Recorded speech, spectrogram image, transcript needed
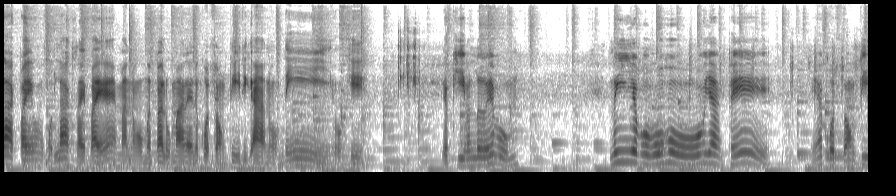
ลากไปผมกดลากใส่ไปให้มันผมเหมือนปลาลูมาเลยแล้วกดสองทีที่อ่านผมนี่โอเค เดี๋ยวขี่มันเลยครับผม นี่ครับผมโอ้โหอยางเท่เนี่ยกดสองที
